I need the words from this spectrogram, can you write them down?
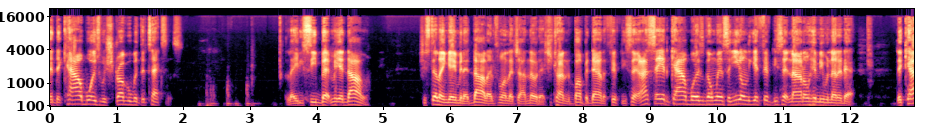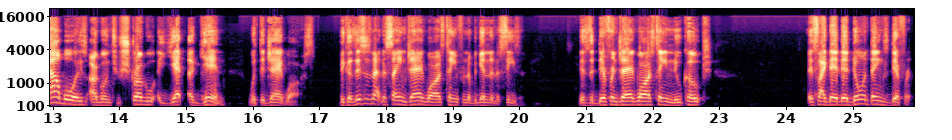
that the Cowboys would struggle with the Texans. Lady C bet me a dollar. She still ain't gave me that dollar. I just want to let y'all know that she's trying to bump it down to 50 cents. I say the Cowboys gonna win, so you only get 50 cents. Now nah, don't hit me with none of that. The Cowboys are going to struggle yet again with the Jaguars because this is not the same Jaguars team from the beginning of the season. This is a different Jaguars team, new coach. It's like they're, they're doing things different.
